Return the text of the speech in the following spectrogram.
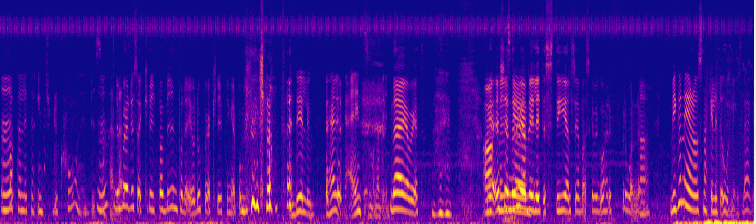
Mm. Fått en liten introduktion i Mm. bisamhället. Nu börjar det så krypa bin på dig och då får jag krypningar på min kropp. Men Det är lugnt. Det här är, det här är inte så många bin. Nej jag vet. Ja, jag jag känner ska- hur jag blir lite stel så jag bara, ska vi gå härifrån nu? Ja. Vi går ner och snackar lite odlingsläge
